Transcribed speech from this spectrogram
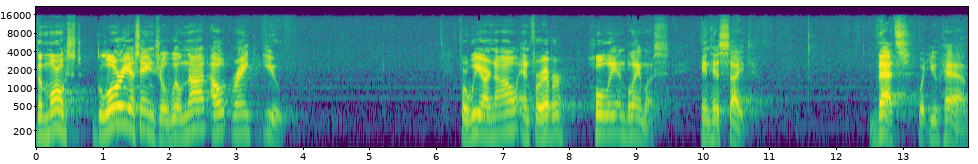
The most glorious angel will not outrank you. For we are now and forever holy and blameless in his sight. That's what you have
